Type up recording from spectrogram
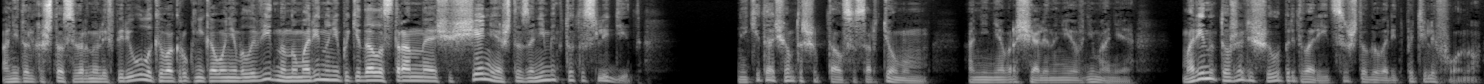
Они только что свернули в переулок, и вокруг никого не было видно, но Марину не покидало странное ощущение, что за ними кто-то следит. Никита о чем-то шептался с Артемом. Они не обращали на нее внимания. Марина тоже решила притвориться, что говорит по телефону.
